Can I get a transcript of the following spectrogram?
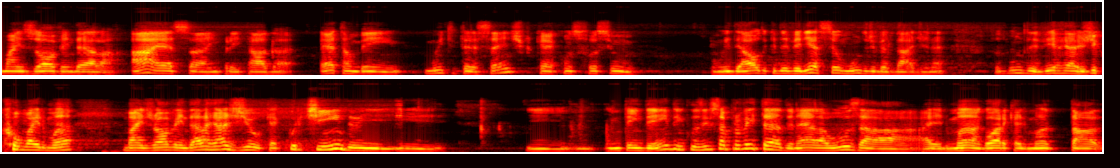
mais jovem dela a essa empreitada é também muito interessante, porque é como se fosse um, um ideal do que deveria ser o mundo de verdade, né? Todo mundo devia reagir como a irmã mais jovem dela reagiu, que é curtindo e, e, e, entendendo, inclusive se aproveitando, né? Ela usa a, a irmã agora que a irmã tá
